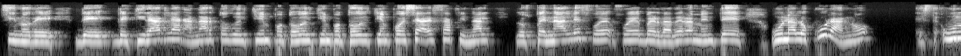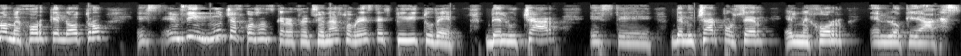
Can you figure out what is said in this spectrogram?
Sino de, de, de tirarle a ganar todo el tiempo, todo el tiempo, todo el tiempo. Esa, esa final, los penales fue, fue verdaderamente una locura, ¿no? Este, uno mejor que el otro, es, en fin, muchas cosas que reflexionar sobre este espíritu de, de luchar, este, de luchar por ser el mejor en lo que hagas.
